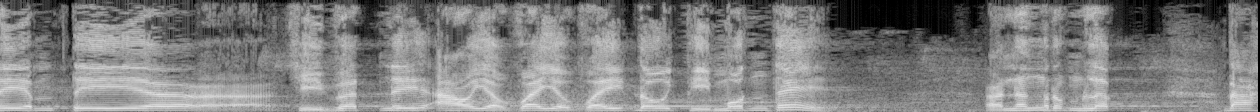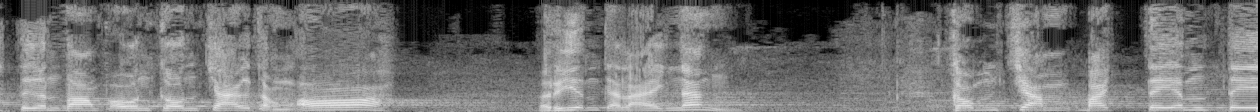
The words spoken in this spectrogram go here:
ទៀមទាជីវិតនេះឲ្យអ្វីអ្វីដូចពីមុនទេអានឹងរំលឹកដាស់តឿនបងប្អូនកូនចៅទាំងអស់រៀនកន្លែងហ្នឹងកុំចាំបាច់ទៀមទា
